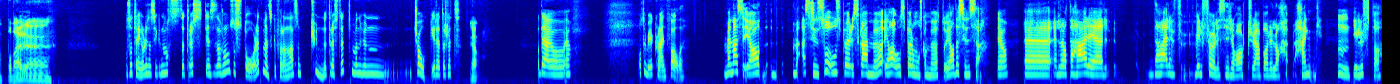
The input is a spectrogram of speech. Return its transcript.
oppå der. eh, Og så trenger du liksom sikkert masse trøst i en situasjon, så står det et menneske foran deg som kunne trøstet, men hun choker, rett og slett. ja. Og det er jo, ja Og så blir det kleint for alle. Men sy- ja, men jeg syns hun, hun spør skal jeg mø ja, hun spør om hun skal møte henne. Ja, det syns jeg. Ja. Eh, eller at det her er Det her vil føles rart, tror jeg, bare la henge Mm. i lufta.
